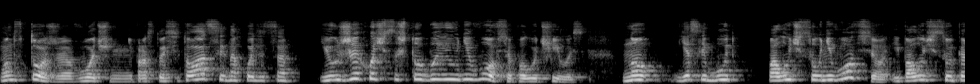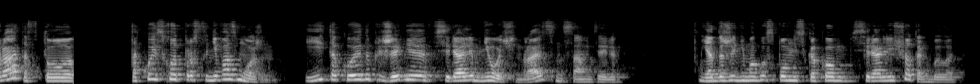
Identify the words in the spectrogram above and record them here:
он тоже в очень непростой ситуации находится. И уже хочется, чтобы и у него все получилось. Но если будет получится у него все и получится у пиратов, то такой исход просто невозможен. И такое напряжение в сериале мне очень нравится на самом деле. Я даже не могу вспомнить, в каком сериале еще так было.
